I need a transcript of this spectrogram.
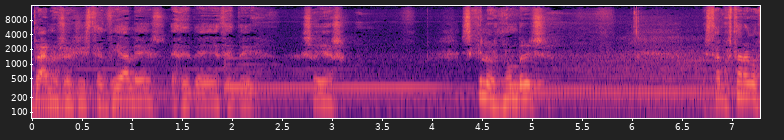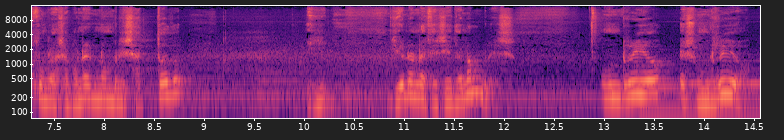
planos existenciales, etc, etc. Eso ya es. Es que los nombres estamos tan acostumbrados a poner nombres a todo y yo no necesito nombres. Un río es un río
